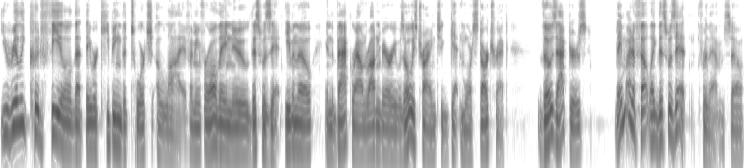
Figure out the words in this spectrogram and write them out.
you really could feel that they were keeping the torch alive. I mean, for all they knew, this was it. Even though in the background, Roddenberry was always trying to get more Star Trek, those actors, they might have felt like this was it for them. So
